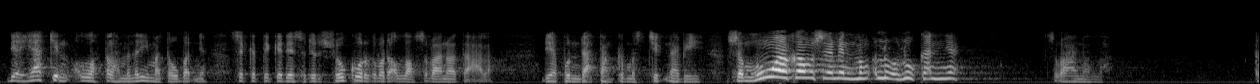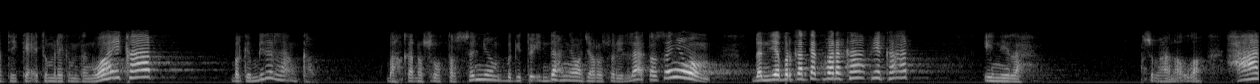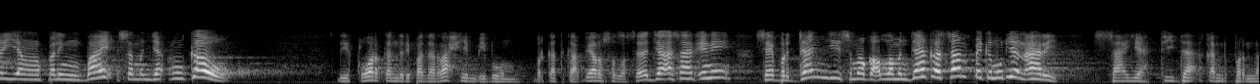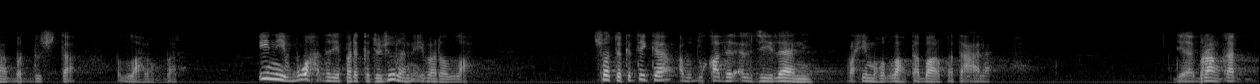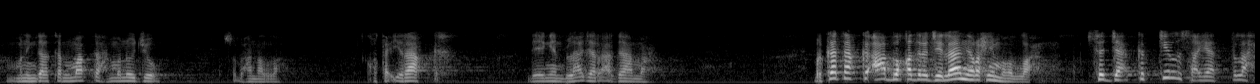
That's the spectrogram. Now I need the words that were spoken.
Dia yakin Allah telah menerima taubatnya. Seketika dia sujud syukur kepada Allah Subhanahu wa taala. Dia pun datang ke masjid Nabi. Semua kaum muslimin mengeluh-elukannya. Subhanallah. Ketika itu mereka mengatakan, "Wahai Kaab, bergembiralah engkau." Bahkan Rasulullah tersenyum, begitu indahnya wajah Rasulullah tersenyum. Dan dia berkata kepada Kaab, "Ya Kaab, inilah subhanallah, hari yang paling baik semenjak engkau dikeluarkan daripada rahim ibumu. Berkata Ka'ab, ya Rasulullah, sejak saat ini saya berjanji semoga Allah menjaga sampai kemudian hari. Saya tidak akan pernah berdusta. Allahu Akbar. Ini buah daripada kejujuran ibadah Allah. Suatu ketika Abu Qadir Al-Jilani rahimahullah tabaraka taala dia berangkat meninggalkan Makkah menuju subhanallah kota Irak Dia ingin belajar agama. Berkata ke Abu Qadir Jilani rahimahullah. Sejak kecil saya telah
